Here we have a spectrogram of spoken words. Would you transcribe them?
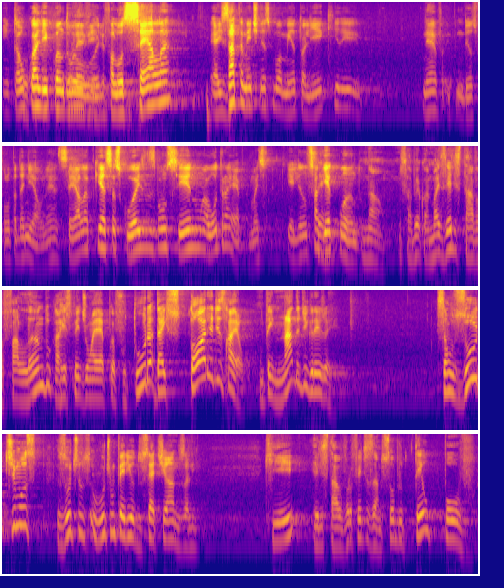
então, ali, quando ele falou cela, é exatamente nesse momento ali que né, Deus falou para Daniel, né? Cela, porque essas coisas vão ser numa outra época, mas ele não sabia Sim. quando. Não, não sabia quando. Mas ele estava falando a respeito de uma época futura da história de Israel. Não tem nada de igreja aí. São os últimos, os últimos, o último período, sete anos ali, que ele estava profetizando sobre o teu povo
